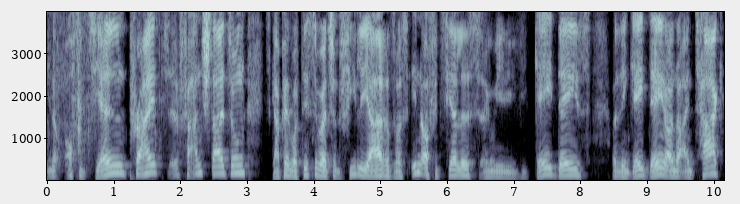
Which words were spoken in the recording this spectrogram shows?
einer offiziellen Pride-Veranstaltung. Es gab ja in Walt Disney World schon viele Jahre sowas inoffizielles, irgendwie die Gay Days oder den Gay Day oder nur einen Tag.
